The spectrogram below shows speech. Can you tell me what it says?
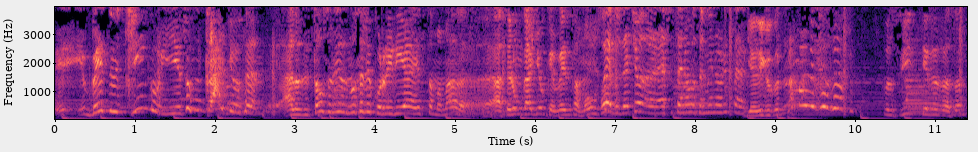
eh, vende un chingo y es un gallo. O sea, a los Estados Unidos no se le ocurriría esta mamada hacer un gallo que venza monstruos. Güey, pues de hecho, eso tenemos también ahorita. Yo digo, no mames, o sea, pues sí, tienes razón.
